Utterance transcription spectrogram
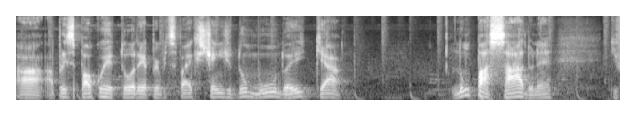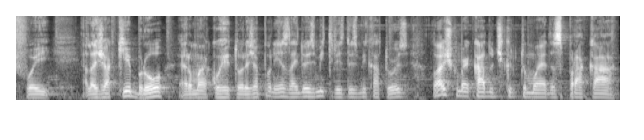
a, a principal corretora e a principal exchange do mundo aí, que é a num passado, né, que foi, ela já quebrou, era uma corretora japonesa lá em 2013, 2014. Lógico que o mercado de criptomoedas para cá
